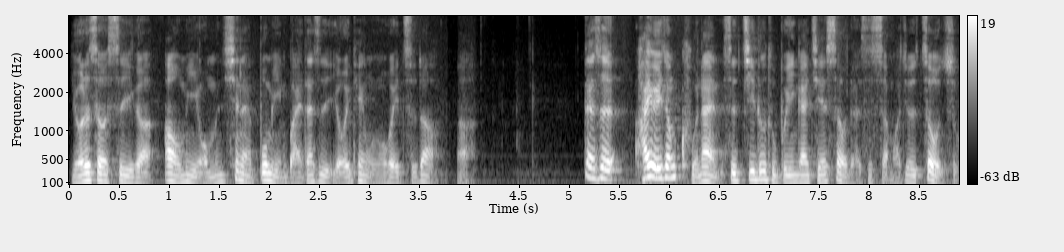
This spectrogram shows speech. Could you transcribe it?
有的时候是一个奥秘，我们现在不明白，但是有一天我们会知道啊。但是还有一种苦难是基督徒不应该接受的，是什么？就是咒诅。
